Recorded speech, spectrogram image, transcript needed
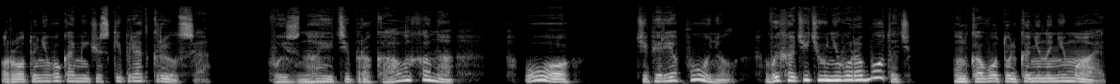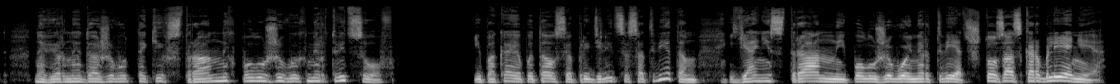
Рот у него комически приоткрылся. «Вы знаете про Калахана? О, теперь я понял. Вы хотите у него работать? Он кого только не нанимает. Наверное, даже вот таких странных полуживых мертвецов и пока я пытался определиться с ответом, я не странный полуживой мертвец, что за оскорбление?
